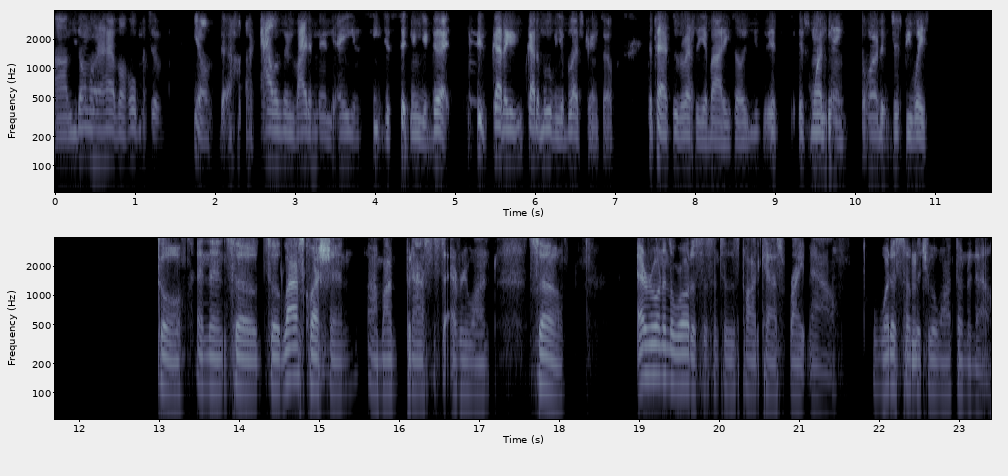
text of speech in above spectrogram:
Um, you don't want to have a whole bunch of you know a thousand vitamin A and C just sitting in your gut. It's got to it's got to move in your bloodstream. So to pass through the rest of your body. So it's it's one thing, or to just be wasted. Cool. And then so so last question. Um, I've been asked this to everyone. So everyone in the world is listening to this podcast right now. What is something mm-hmm. that you would want them to know?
